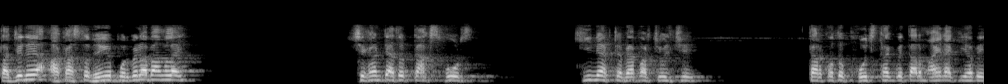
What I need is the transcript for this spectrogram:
তার জন্য আকাশ তো ভেঙে পড়বে না বাংলায়। সেখানটা এত টাস্ক ফোর্স কি না একটা ব্যাপার চলছে। তার কত ফৌজ থাকবে, তার মায়না কি হবে,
